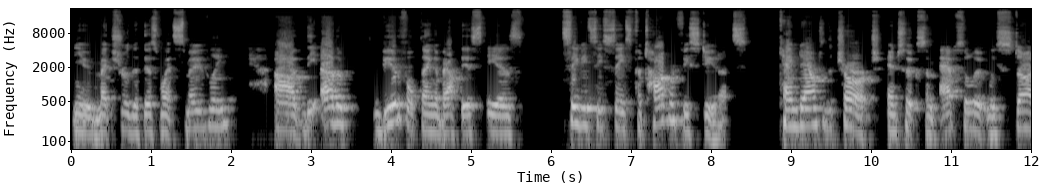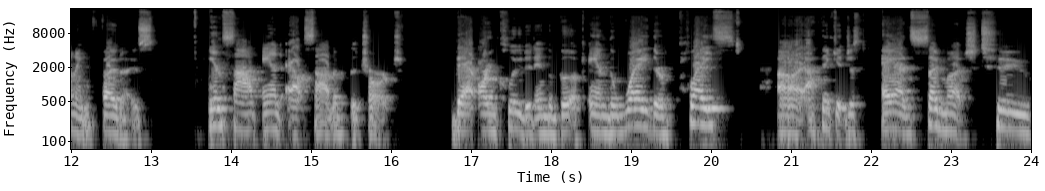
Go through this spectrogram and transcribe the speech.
you know, make sure that this went smoothly. Uh, the other beautiful thing about this is CVCC's photography students came down to the church and took some absolutely stunning photos inside and outside of the church that are included in the book and the way they're placed. Uh, I think it just adds so much to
